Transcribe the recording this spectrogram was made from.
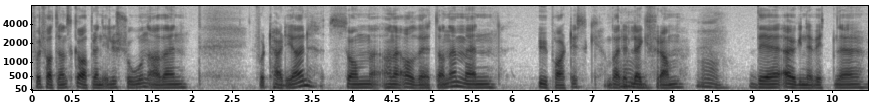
Forfatteren skaper en illusjon av en forteller som han er allvetende, men upartisk. Bare mm. legger fram mm. det øyenvitnet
